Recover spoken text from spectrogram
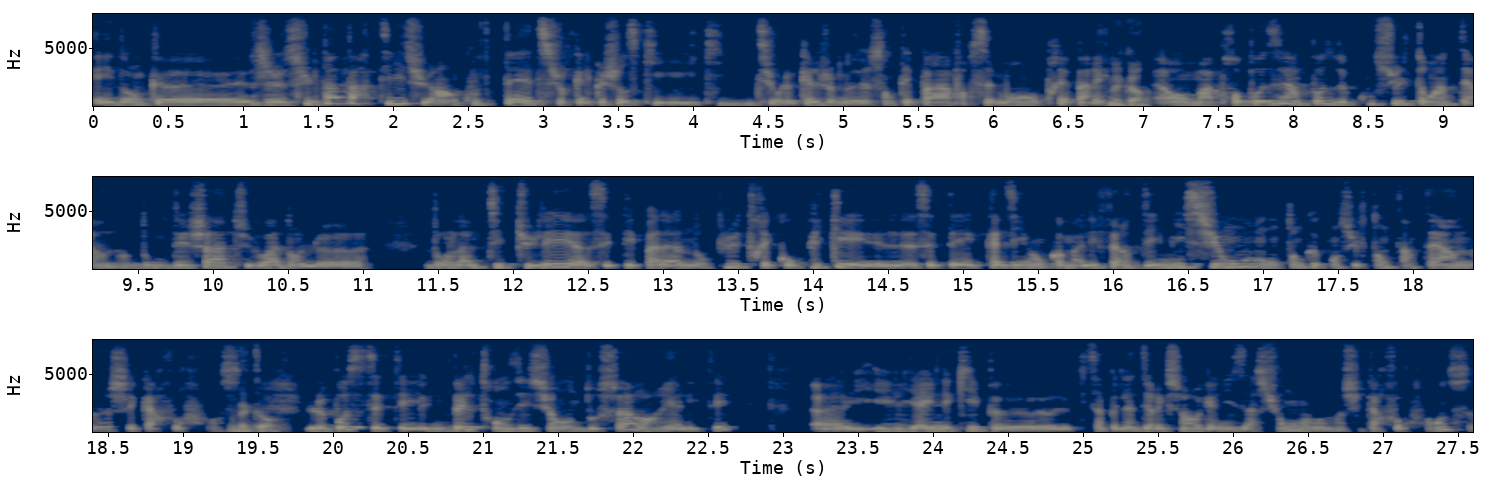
Et donc, euh, je suis pas partie sur un coup de tête, sur quelque chose qui, qui sur lequel je me sentais pas forcément préparée. D'accord. On m'a proposé un poste de consultant interne. Donc, déjà, tu vois, dans le, dans l'intitulé, c'était pas non plus très compliqué. C'était quasiment comme aller faire des missions en tant que consultante interne chez Carrefour France. D'accord. Le poste, c'était une belle transition en douceur, en réalité. Euh, il y a une équipe euh, qui s'appelle la direction organisation euh, chez Carrefour France.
